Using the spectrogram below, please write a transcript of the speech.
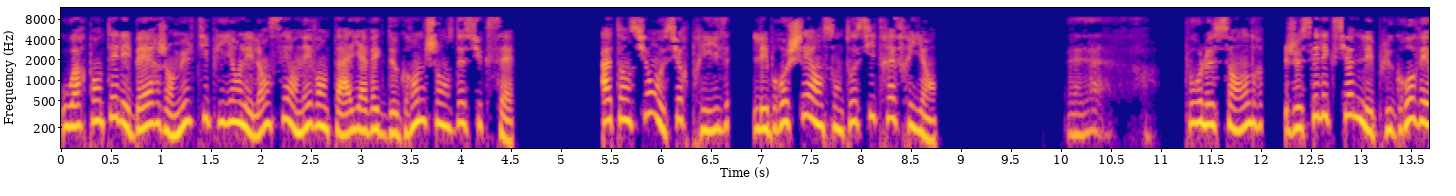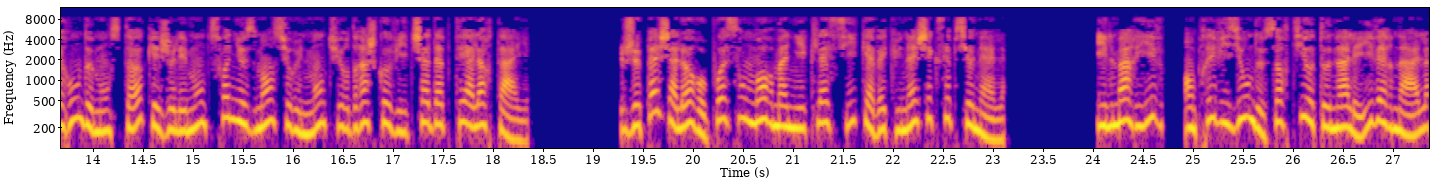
ou arpenter les berges en multipliant les lancers en éventail avec de grandes chances de succès. Attention aux surprises, les brochets en sont aussi très friands. Pour le cendre, je sélectionne les plus gros verrons de mon stock et je les monte soigneusement sur une monture Drashkovich adaptée à leur taille. Je pêche alors au poisson mort manié classique avec une hache exceptionnelle. Il m'arrive, en prévision de sortie automnale et hivernale,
